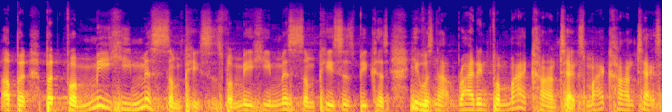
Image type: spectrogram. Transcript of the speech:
Uh, but, but for me, he missed some pieces. For me, he missed some pieces because he was not writing from my context. My context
